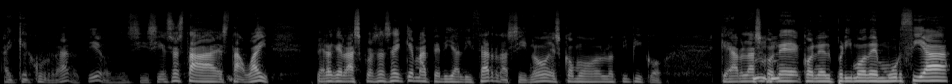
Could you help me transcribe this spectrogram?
Hay que currar, tío. Sí, sí, eso está, está guay. Pero que las cosas hay que materializarlas, si no, es como lo típico. Que hablas con, Ujú. el, con el primo de Murcia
